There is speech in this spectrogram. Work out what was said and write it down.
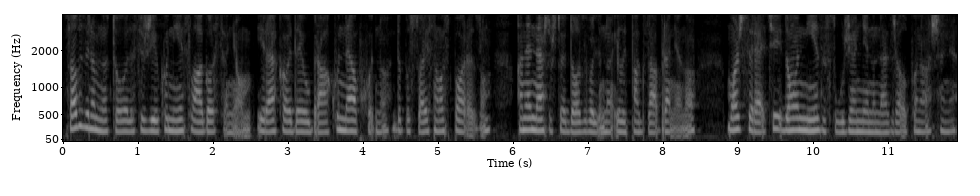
S obzirom na to da se Živko nije slagao sa njom i rekao je da je u braku neophodno da postoji samo sporazum, a ne nešto što je dozvoljeno ili pak zabranjeno, može se reći da on nije zaslužio njeno nezrelo ponašanje.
